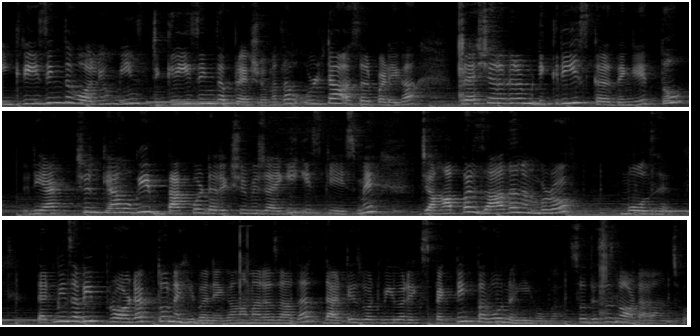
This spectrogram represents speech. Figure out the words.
increasing the volume means decreasing the pressure मतलब उल्टा असर पड़ेगा। प्रेशर अगर हम डिक्रीज कर देंगे तो रिएक्शन क्या होगी? बैकवर्ड डायरेक्शन में जाएगी इस केस में, जहाँ पर ज़्यादा नंबर ऑफ़ मोल्स है। दैट मीन्स अभी प्रोडक्ट तो नहीं बनेगा हमारा ज़्यादा। That is what we are expecting पर वो नहीं होगा। So this is not our answer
